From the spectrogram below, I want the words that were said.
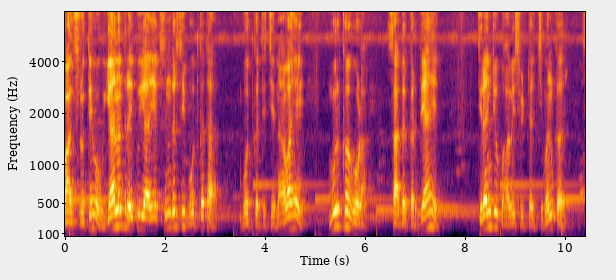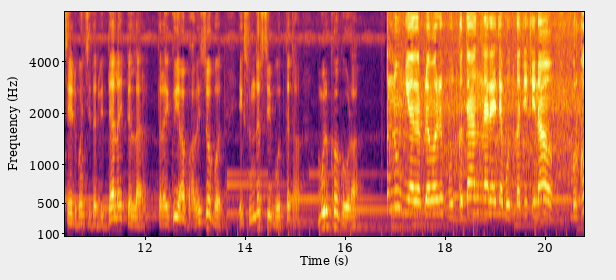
बाल श्रोते हो यानंतर ऐकूया एक सुंदरशी बोधकथा. बोधकथेचे नाव आहे मूर्ख घोडा. सादर करते आहेत. चिरंजीव भावेश विठ्ठल चिमनकर सेठ बंशीधर विद्यालय तेल्लारा तर ऐकूया भावेश सोबत एक सुंदरशी बोधकथा मूर्ख घोडा. मी या आपल्यामध्ये बोधकथा आणणाऱ्या त्या बोधकथेचे नाव मूर्ख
